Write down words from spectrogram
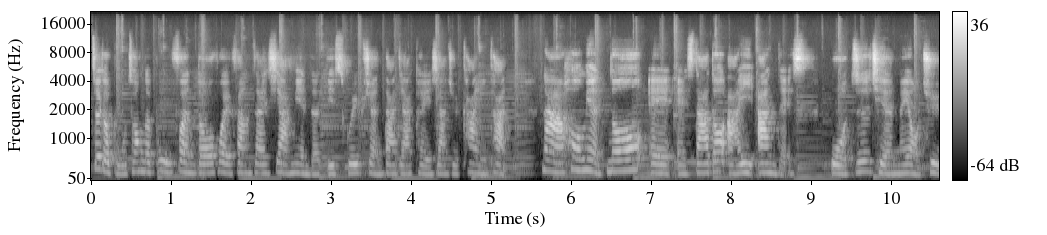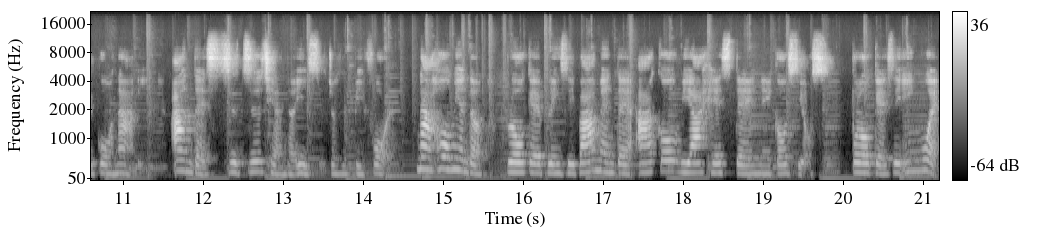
这个补充的部分都会放在下面的 description，大家可以下去看一看。那后面 no he estado ahí antes，我之前没有去过那里。Antes 是之前的意思，就是 before。那后面的 porque principalmente ago viajes de negocios。porque 是因为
